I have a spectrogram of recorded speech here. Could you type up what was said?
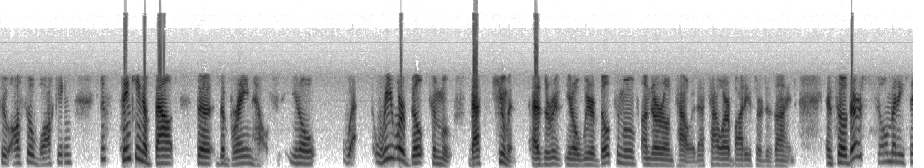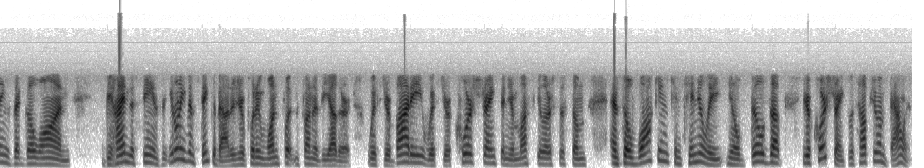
to also walking, just thinking about the the brain health. You know, we were built to move. That's human. As a you know, we're built to move under our own power. That's how our bodies are designed. And so there's so many things that go on behind the scenes that you don't even think about as you're putting one foot in front of the other with your body, with your core strength and your muscular system. And so walking continually, you know, builds up your core strength, which helps you in balance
